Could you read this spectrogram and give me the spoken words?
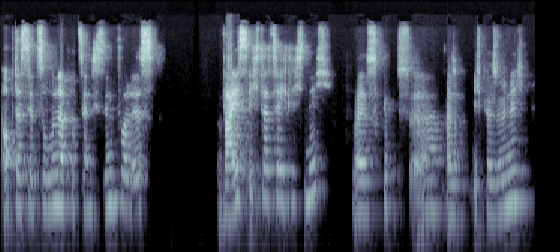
Ob das jetzt so hundertprozentig sinnvoll ist, weiß ich tatsächlich nicht, weil es gibt, äh, also ich persönlich,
